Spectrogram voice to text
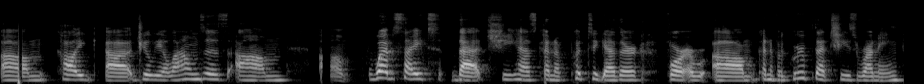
um, colleague uh, Julia Lowndes' um, um, website that she has kind of put together for a um, kind of a group that she's running.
